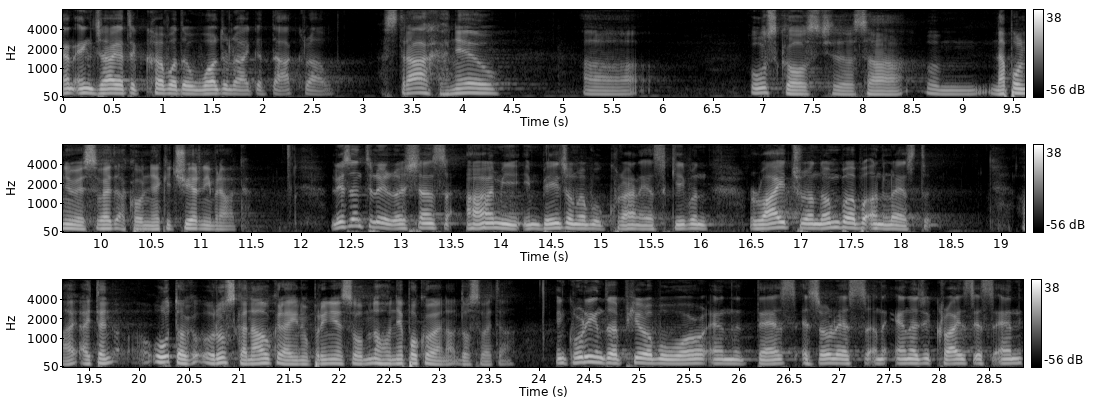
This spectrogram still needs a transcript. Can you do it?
and anxiety cover the world like a dark cloud. Strach, hnev, úzkosť e, sa um, naplňuje svet ako nejaký čierny mrak. Recently, Russia's army invasion of Ukraine has given rise to a number of unrest. Aj, aj ten útok Ruska na Ukrajinu priniesol mnoho nepokoja do sveta. including the fear of war and death, as well as an energy crisis and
